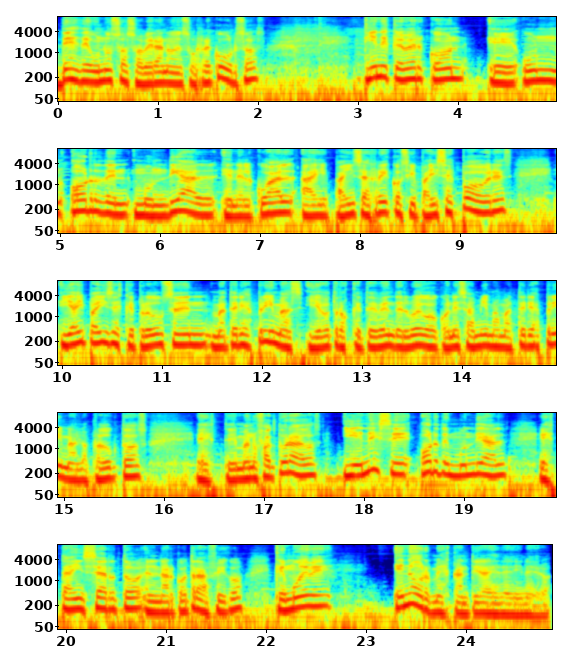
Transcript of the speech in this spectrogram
desde un uso soberano de sus recursos. Tiene que ver con eh, un orden mundial en el cual hay países ricos y países pobres, y hay países que producen materias primas y otros que te venden luego con esas mismas materias primas los productos este, manufacturados, y en ese orden mundial está inserto el narcotráfico que mueve enormes cantidades de dinero.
